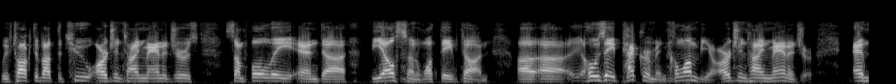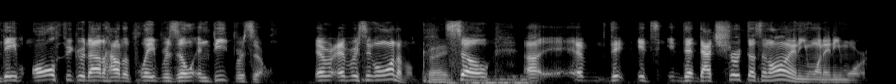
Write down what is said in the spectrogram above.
we've talked about the two Argentine managers, Sampaoli and uh, Bielsa, and what they've done. Uh, uh, Jose Pekerman, Colombia, Argentine manager, and they've all figured out how to play Brazil and beat Brazil every, every single one of them. Right. So uh, it's that that shirt doesn't awe anyone anymore.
